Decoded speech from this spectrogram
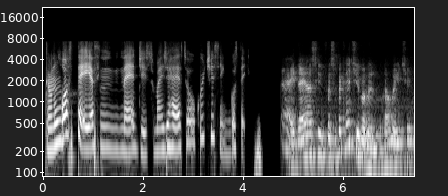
então não gostei, assim, né, disso, mas de resto eu curti sim, gostei. É, a ideia, assim, foi super criativa mesmo, realmente,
